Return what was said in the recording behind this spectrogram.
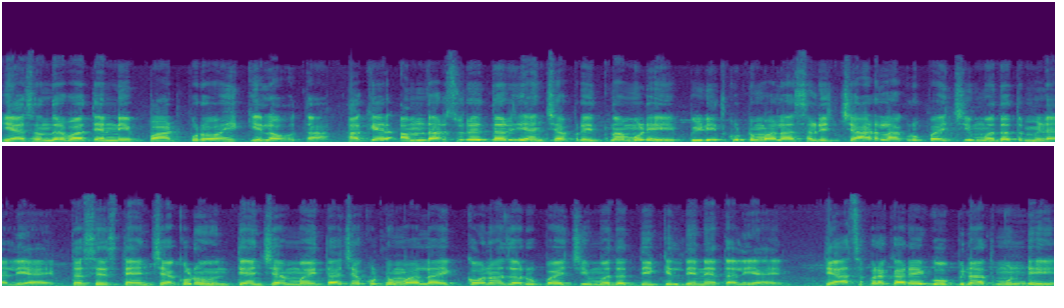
या संदर्भात त्यांनी पाठपुरावाही केला होता. अखेर आमदार सुरेश दस यांच्या प्रयत्नामुळे पीडित कुटुंबाला साडेचार लाख रुपयाची मदत मिळाली आहे. तसेच त्यांच्याकडून त्यांच्या मैताच्या कुटुंबाला एकावन्न हजार रुपयाची मदत देखील देण्यात आली आहे. त्याच प्रकारे गोपीनाथ मुंडे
